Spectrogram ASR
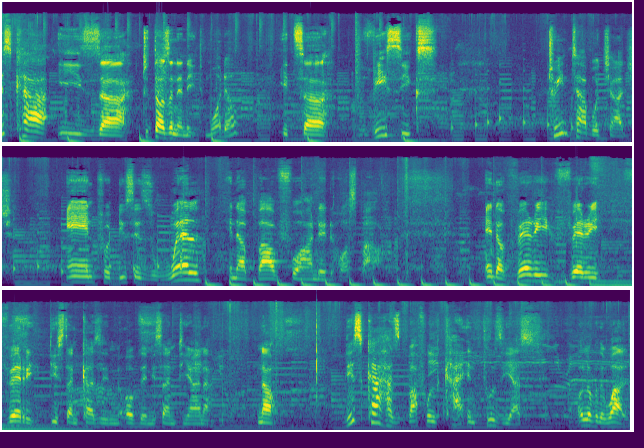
This car is uh, 2008 model. It's a V6 twin turbocharged and produces well and above 400 horsepower. And a very, very, very distant cousin of the Nissan Teana. Now, this car has baffled car enthusiasts all over the world,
